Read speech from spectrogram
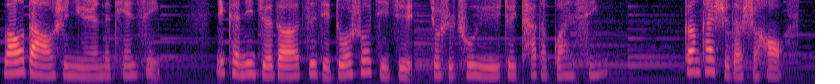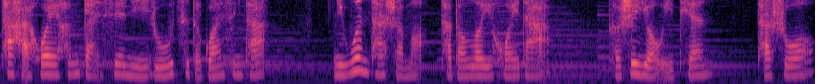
唠叨是女人的天性，你肯定觉得自己多说几句就是出于对他的关心。刚开始的时候，他还会很感谢你如此的关心他，你问他什么，他都乐意回答。可是有一天，他说：“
